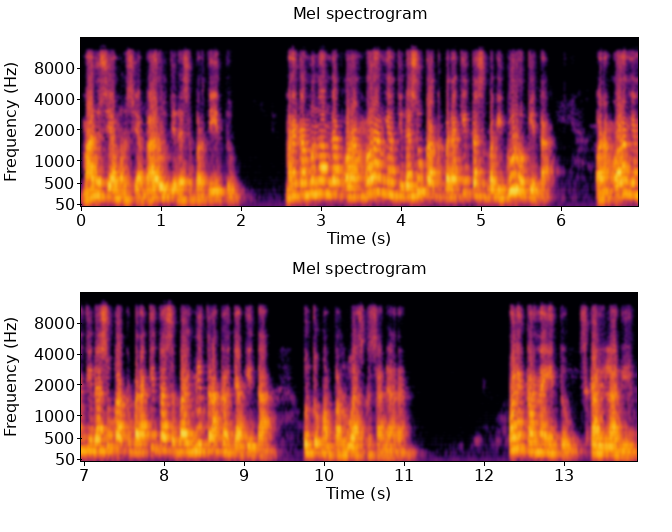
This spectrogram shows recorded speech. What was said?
Manusia-manusia baru tidak seperti itu. Mereka menganggap orang-orang yang tidak suka kepada kita sebagai guru kita. Orang-orang yang tidak suka kepada kita sebagai mitra kerja kita untuk memperluas kesadaran. Oleh karena itu, sekali lagi,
